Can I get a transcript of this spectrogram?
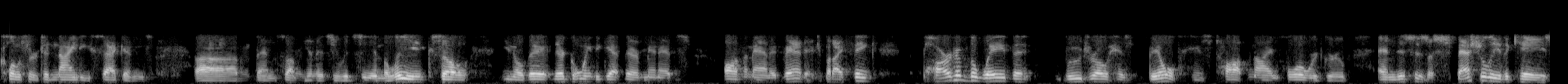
closer to 90 seconds uh, than some units you would see in the league. So, you know, they're they're going to get their minutes on the man advantage. But I think part of the way that Boudreau has built his top nine forward group, and this is especially the case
